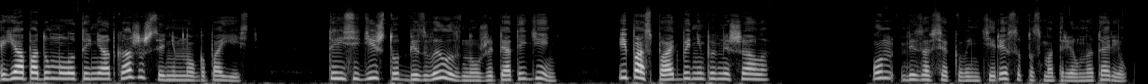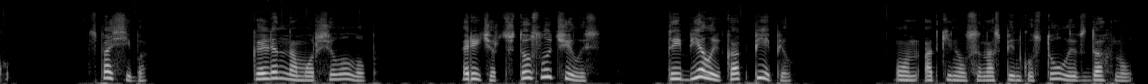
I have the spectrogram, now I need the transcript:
«Я подумала, ты не откажешься немного поесть? Ты сидишь тут безвылазно уже пятый день, и поспать бы не помешало». Он безо всякого интереса посмотрел на тарелку. «Спасибо». Кэлен наморщила лоб. «Ричард, что случилось? Ты белый, как пепел». Он откинулся на спинку стула и вздохнул.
